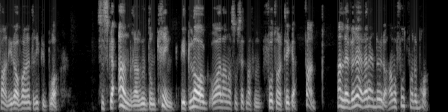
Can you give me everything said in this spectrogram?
fan idag var jag inte riktigt bra. Så ska andra runt omkring, ditt lag och alla andra som sett matchen, fortfarande tycka, fan, han levererade ändå idag, han var fortfarande bra.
